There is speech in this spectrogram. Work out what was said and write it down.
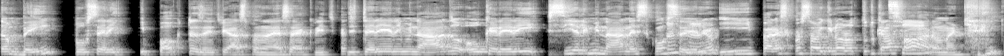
também por serem hipócritas, entre aspas, né? Essa é a crítica, de terem eliminado ou quererem se eliminar nesse conselho. Uhum. E parece que o pessoal ignorou tudo que elas Sim. falaram, né? Que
